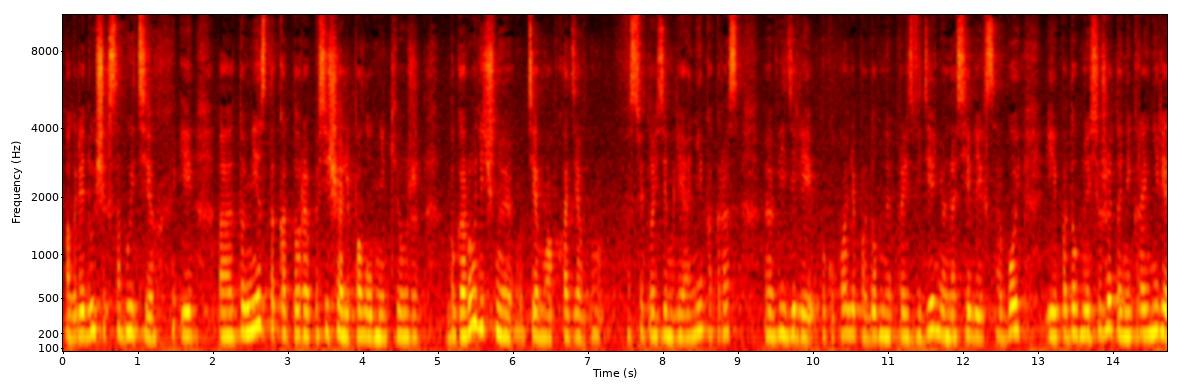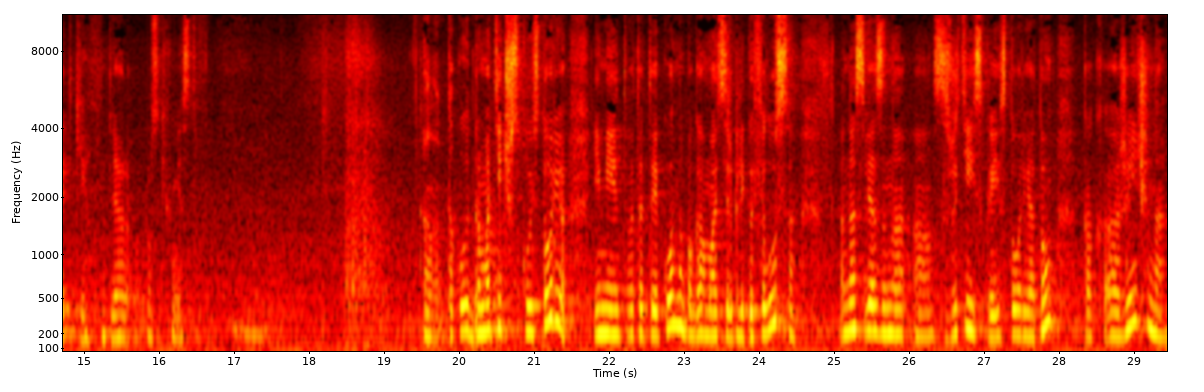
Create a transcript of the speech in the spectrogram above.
о грядущих событиях. И э, то место, которое посещали паломники уже Богородичную тему обходя Святой Земле, они как раз э, видели, покупали подобные произведения, носили их с собой, и подобные сюжеты, они крайне редкие для русских мест. А, такую драматическую историю имеет вот эта икона Богоматерь Гликофилуса. Она связана а, с житейской историей о том, как а, женщина,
